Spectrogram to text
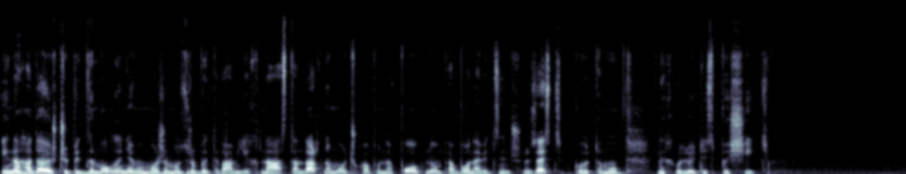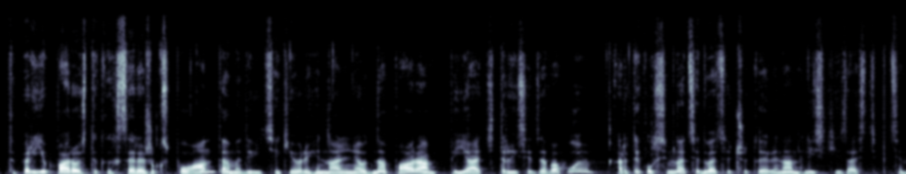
І нагадаю, що під замовленням ми можемо зробити вам їх на стандартну мочку, або на повну, або навіть з іншою застіпкою, тому не хвилюйтесь, пишіть. Тепер є пара ось таких сережок з пуантами. Дивіться, які оригінальні. Одна пара 5,30 за вагою, артикул 1724 на англійській застіпці.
